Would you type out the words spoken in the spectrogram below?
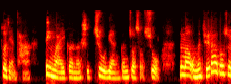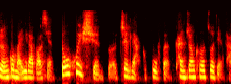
做检查，另外一个呢是住院跟做手术。那么我们绝大多数人购买医疗保险都会选择这两个部分，看专科做检查，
